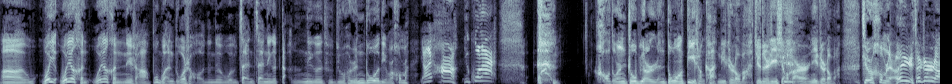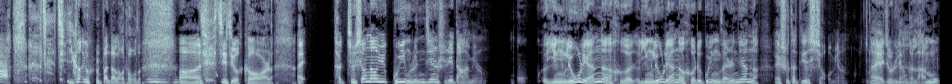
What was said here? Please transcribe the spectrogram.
啊！我也我也很我也很那啥，不管多少，那我在在那个大那个就就人多的地方，后面洋洋，你过来，好多人周边的人都往地上看，你知道吧？觉得是一小孩儿，你知道吧？就是后面俩，哎，在这儿啊！一看又是半大老头子啊，这就可好玩了。哎，他就相当于《鬼影人间》是这大名。影流连呢和影流连呢和这鬼影在人间呢，哎，是他的小名，哎，就是两个栏目。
